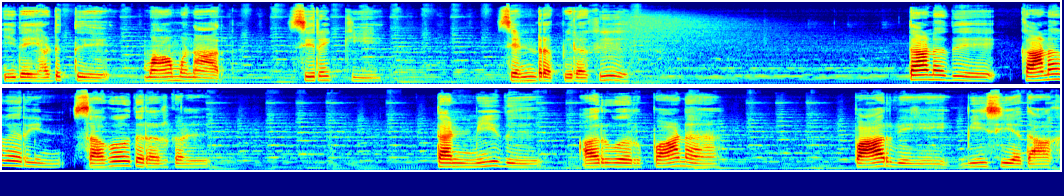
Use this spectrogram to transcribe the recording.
இதை அடுத்து மாமனார் சிறைக்கு சென்ற பிறகு தனது கணவரின் சகோதரர்கள் தன் மீது அருவருப்பான பார்வையை வீசியதாக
